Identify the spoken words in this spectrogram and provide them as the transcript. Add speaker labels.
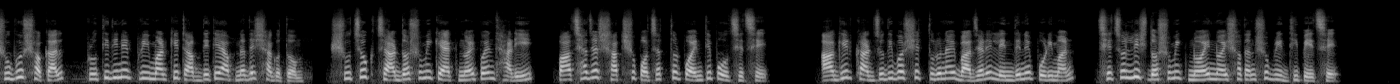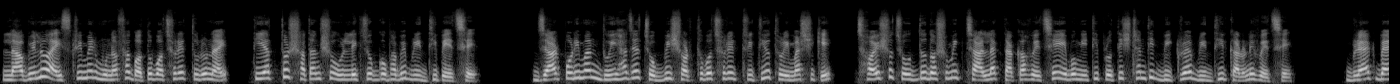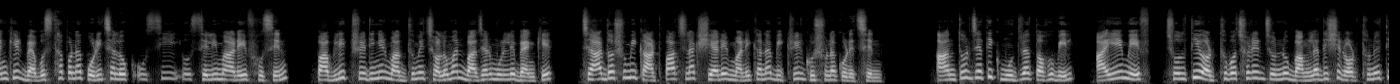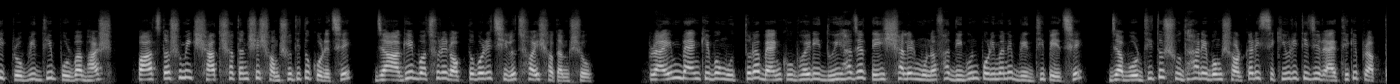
Speaker 1: শুভ সকাল। প্রতিদিনের pre market আপডেটে আপনাদের স্বাগতম। সূচক চার দশমিক এক নয় পয়েন্ট হারিয়ে পাঁচ হাজার সাতশো পঁচাত্তর পয়েন্টে পৌঁছেছে। আগের কার্যদিবসের তুলনায় বাজারে লেনদেনের পরিমাণ ছেচল্লিশ দশমিক নয় নয় শতাংশ বৃদ্ধি পেয়েছে। লাভেলো আইসক্রিমের মুনাফা গত বছরের তুলনায় তিয়াত্তর শতাংশ উল্লেখযোগ্যভাবে বৃদ্ধি পেয়েছে। যার পরিমাণ দুই হাজার চব্বিশ অর্থবছরের তৃতীয় ত্রৈমাসিকে ছয়শো চোদ্দ দশমিক চার লাখ টাকা হয়েছে এবং এটি প্রতিষ্ঠানটির বিক্রয় বৃদ্ধির কারণে হয়েছে। ব্র্যাক ব্যাংকের ব্যবস্থাপনা পরিচালক ও সিইও সেলিম আরেফ হোসেন, পাবলিক ট্রেডিংয়ের মাধ্যমে চলমান বাজার মূল্যে ব্যাংকের চার দশমিক আট পাঁচ লাখ শেয়ারের মালিকানা বিক্রির ঘোষণা করেছেন। আন্তর্জাতিক মুদ্রা তহবিল আইএমএফ চলতি অর্থবছরের জন্য বাংলাদেশের অর্থনৈতিক প্রবৃদ্ধি পূর্বাভাস পাঁচ দশমিক সাত শতাংশে সংশোধিত করেছে, যা আগের বছরের অক্টোবরে ছিল ছয় শতাংশ। প্রাইম ব্যাংক এবং উত্তরা ব্যাংক উভয়েরই দুই হাজার তেইশ সালের মুনাফা দ্বিগুণ পরিমাণে বৃদ্ধি পেয়েছে, যা বর্ধিত সুধার এবং সরকারি সিকিউরিটিজের আয় থেকে প্রাপ্ত।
